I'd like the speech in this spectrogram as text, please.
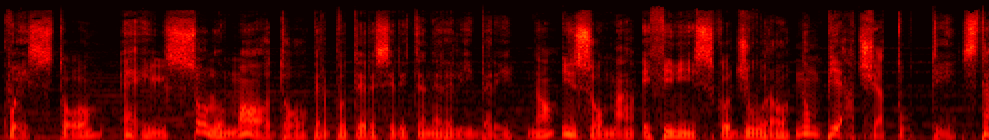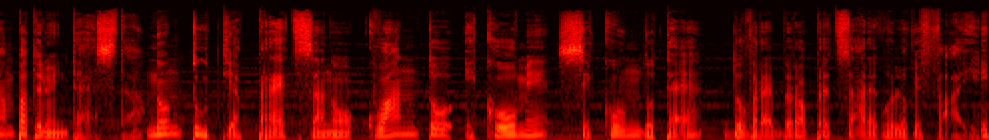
questo è il solo modo per potersi ritenere liberi, no? Insomma, e finisco, giuro, non piace a tutti, stampatelo in testa. Non tutti apprezzano quanto e come, secondo te, dovrebbero apprezzare quello che fai. E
